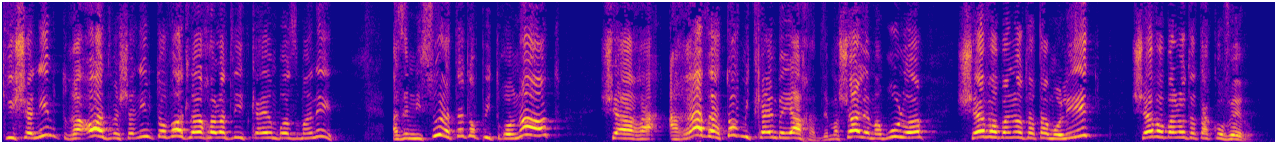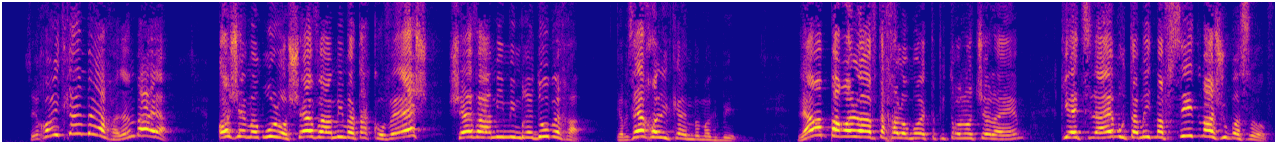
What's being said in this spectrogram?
כי שנים רעות ושנים טובות לא יכולות להתקיים בו זמנית. אז הם ניסו לתת לו פתרונות שהרע והטוב מתקיים ביחד. למשל, הם אמרו לו, שבע בנות אתה מוליד, שבע בנות אתה קובר. זה יכול להתקיים ביחד, אין בעיה. או שהם אמרו לו, שבע עמים אתה כובש, שבע עמים ימרדו בך. גם זה יכול להתקיים במקביל. למה פרעה לא אוהב את החלומות, את הפתרונות שלהם? כי אצלהם הוא תמיד מפסיד משהו בסוף.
